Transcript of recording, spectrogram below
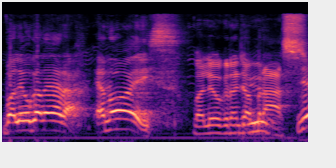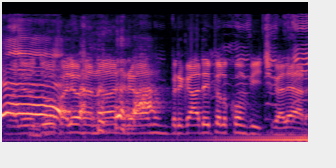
Valeu, galera. É nóis. Valeu, grande abraço. Yeah! Valeu, Edu, valeu, Renan, Adriano. Obrigado aí pelo convite, galera.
